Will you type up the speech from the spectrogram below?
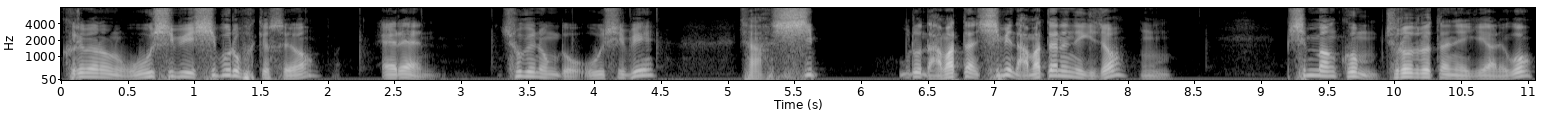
그러면은 50이 10으로 바뀌었어요. ln 초기 농도 50이 자, 10으로 남았다 10이 남았다는 얘기죠. 음. 10만큼 줄어들었다는 얘기가 아니고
